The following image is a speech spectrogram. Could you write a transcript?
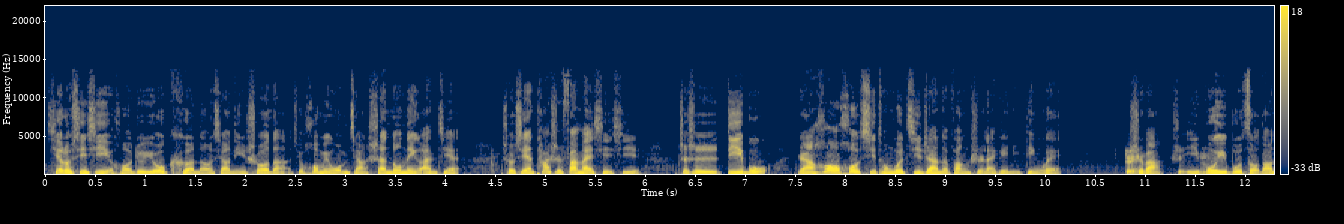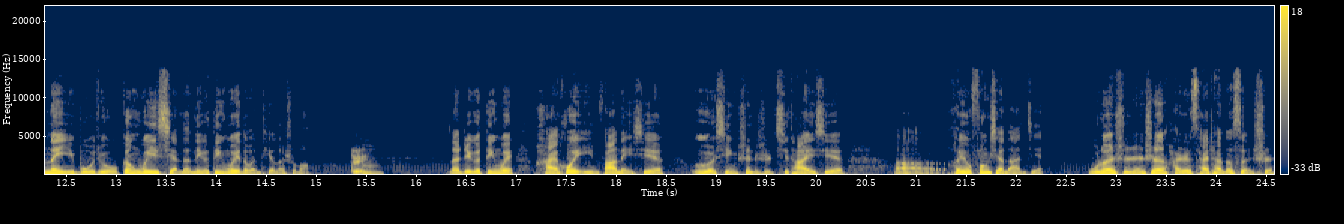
泄露信息以后，就有可能像您说的，就后面我们讲山东那个案件，首先它是贩卖信息，这是第一步，然后后期通过基站的方式来给你定位，是吧？是一步一步走到那一步，就更危险的那个定位的问题了，是吗？对。嗯。那这个定位还会引发哪些恶性，甚至是其他一些？呃，很有风险的案件，无论是人身还是财产的损失，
